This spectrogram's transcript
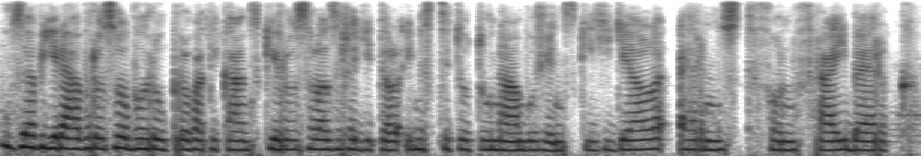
Uzavírá v rozhovoru pro vatikánský rozhlas ředitel Institutu náboženských děl Ernst von Freiberg.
